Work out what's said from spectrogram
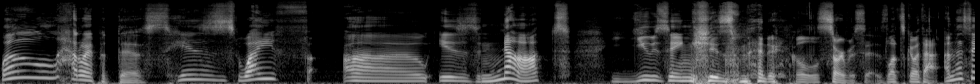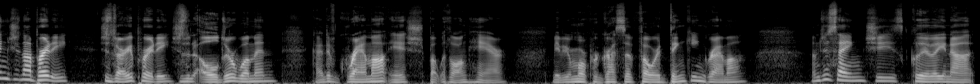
well, how do I put this? His wife, uh, is not using his medical services. Let's go with that. I'm not saying she's not pretty. She's very pretty. She's an older woman, kind of grandma ish, but with long hair. Maybe a more progressive, forward thinking grandma. I'm just saying she's clearly not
